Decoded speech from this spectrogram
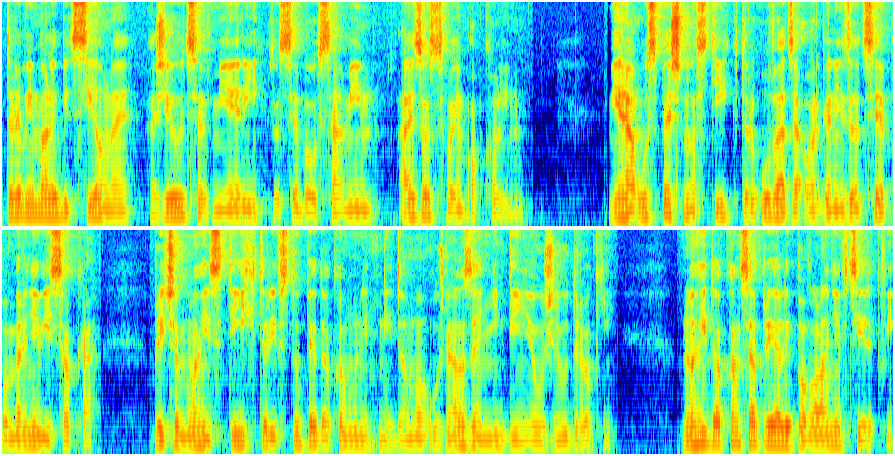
ktoré by mali byť silné a žijúce v miery so sebou samým aj so svojim okolím. Miera úspešnosti, ktorú uvádza organizácia, je pomerne vysoká, pričom mnohí z tých, ktorí vstúpia do komunitných domov, už naozaj nikdy neužijú drogy. Mnohí dokonca prijali povolanie v cirkvi.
